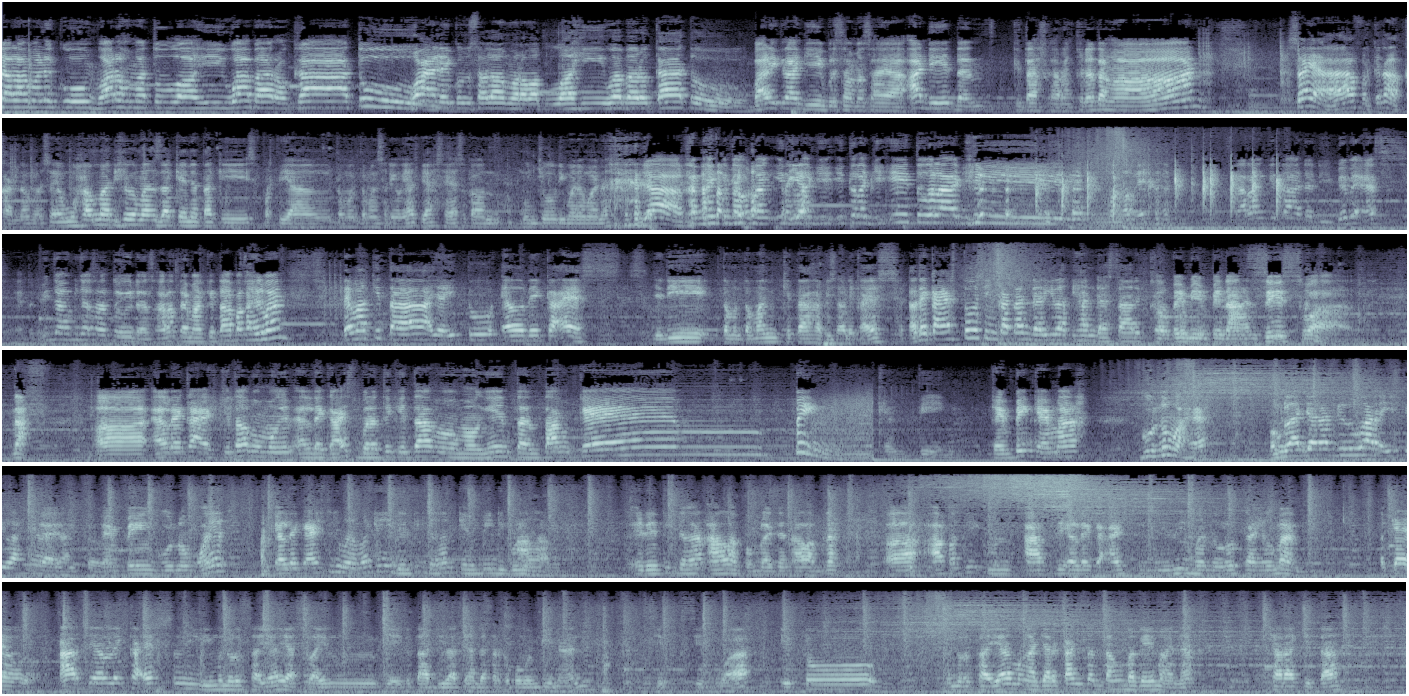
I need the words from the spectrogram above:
Assalamualaikum warahmatullahi wabarakatuh. Waalaikumsalam warahmatullahi wabarakatuh. Balik lagi bersama saya Adit dan kita sekarang kedatangan Saya perkenalkan nama saya Muhammad Hilman Zakianya Taki seperti yang teman-teman sering lihat ya, saya suka muncul di mana-mana. ya karena kita undang itu Teriak. lagi, itu lagi, itu lagi. Maaf ya. Sekarang kita ada di BBS, bincang-bincang santuy dan sekarang tema kita apakah Hilman? Tema kita yaitu LDKS. Jadi teman-teman kita habis LDKS. LDKS itu singkatan dari latihan dasar Kepemimpinan siswa. Nah, eh, LDKS kita ngomongin LDKS berarti kita ngomongin tentang camping. Camping. Camping kemah gunung lah ya. Pembelajaran di luar istilahnya Ya, ya. gitu. Camping gunung. Pokoknya LDKS itu di mana-mana kayak identik dengan camping di gunung. Alam. Identik dengan alam, pembelajaran alam. Nah, eh, apa sih arti LDKS sendiri menurut Kak Hilman? Oke, arti LKS sendiri menurut saya ya selain yaitu tadi latihan dasar kepemimpinan sis- siswa itu menurut saya mengajarkan tentang bagaimana cara kita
